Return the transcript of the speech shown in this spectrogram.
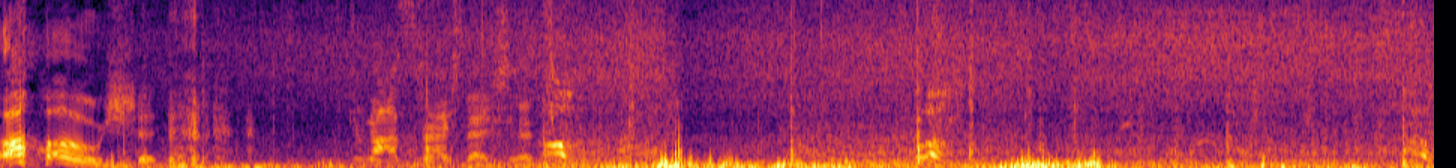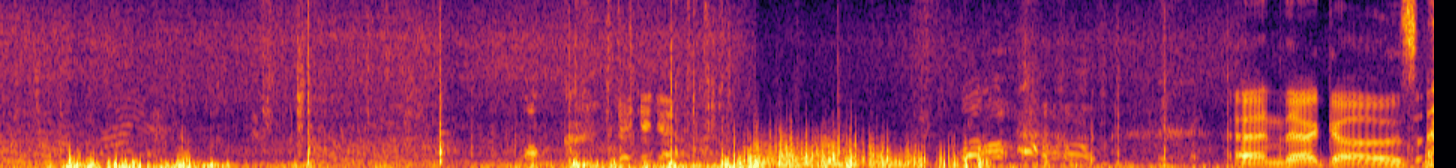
Oh shit. Do not smash that shit. Get, get, get. And there goes.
